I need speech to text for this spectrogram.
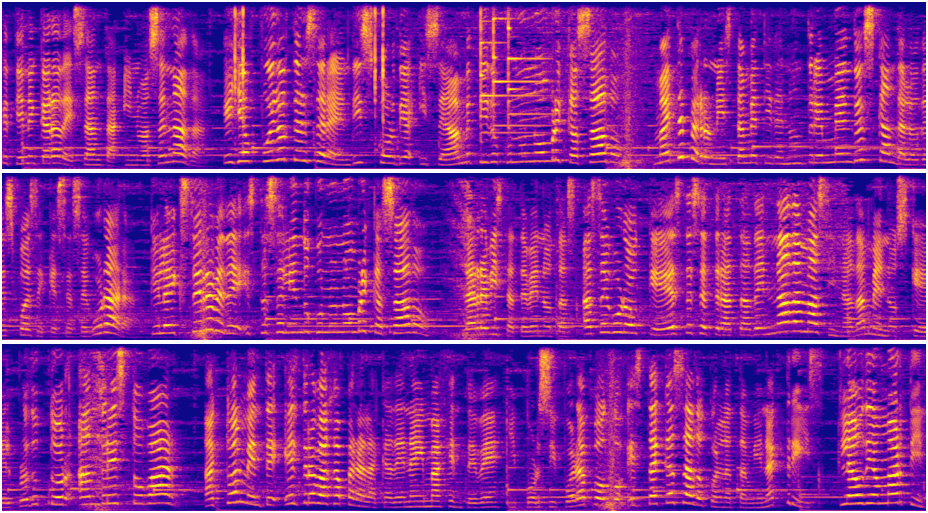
que tiene cara de santa y no hace nada. Ella fue la tercera en discordia y se ha metido con un hombre casado. Maite Perroni está metida en un tremendo escándalo después de que se asegurara que la ex RBD está saliendo con un hombre casado. La revista TV Notas aseguró que este se trata de nada más y nada menos que el productor Andrés Tobar. Actualmente él trabaja para la cadena Imagen TV y por si fuera poco está casado con la también actriz Claudia Martin,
